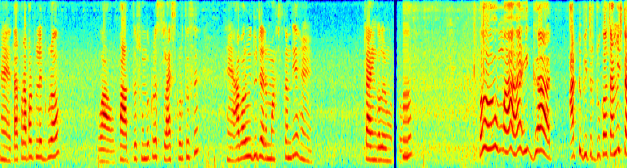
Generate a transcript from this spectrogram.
হ্যাঁ তারপর আবার প্লেট ঘুরাও। ওয়াও ভাত তো সুন্দর করে স্লাইস করতেছে। হ্যাঁ আবার ওই দুইটার মাঝখান দিয়ে হ্যাঁ ট্রায়াঙ্গেলের মতো। ও মাই গড! আর একটু ভিতরে ঢুকাও, চামিচটা।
